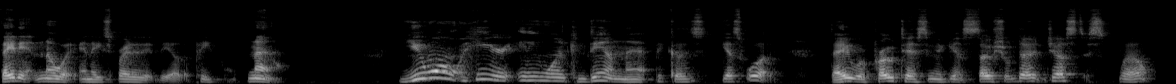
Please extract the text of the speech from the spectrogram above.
they didn't know it and they spread it to other people? Now, you won't hear anyone condemn that because guess what? They were protesting against social justice. Well,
